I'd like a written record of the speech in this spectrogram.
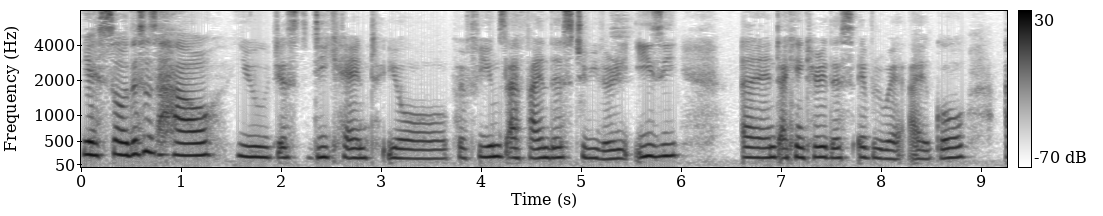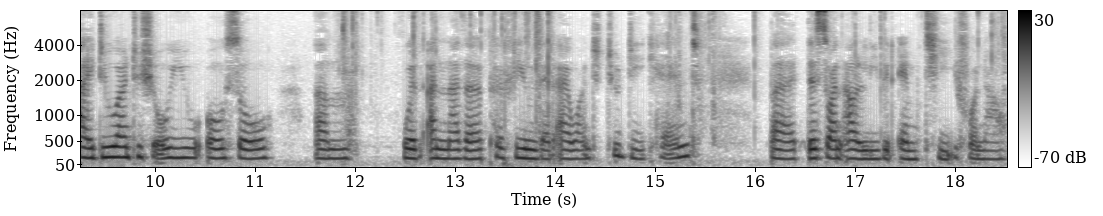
Yes so this is how you just decant your perfumes. I find this to be very easy and i can carry this everywhere i go. I do want to show you also um, with another perfume that i want to decant but this one i'll leave it empty for now.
